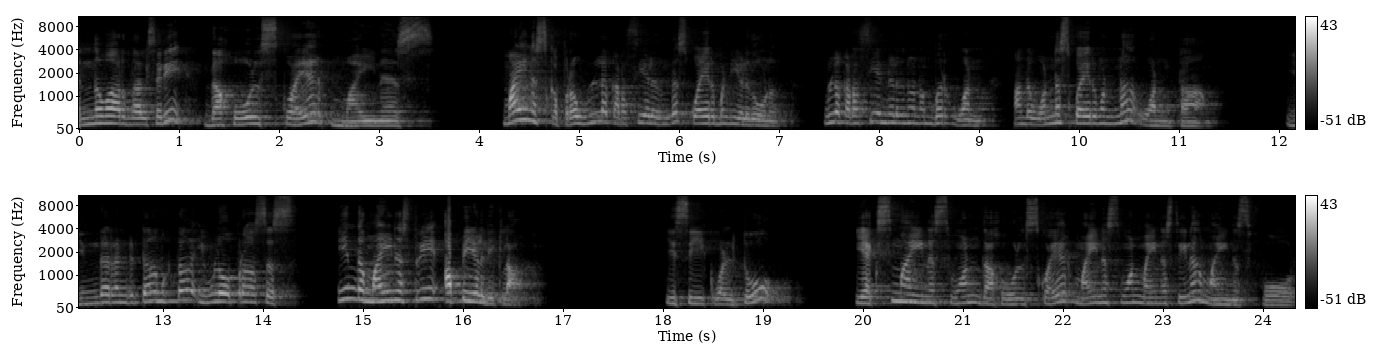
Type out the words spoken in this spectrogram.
என்னவா இருந்தாலும் சரி த ஹோல் ஸ்கொயர் மைனஸ் மைனஸ்க்கு அப்புறம் உள்ள கடைசியில் எழுதுந்த ஸ்கொயர் பண்ணி எழுதணும். உள்ள கடைசி என்ன எழுதணும் நம்பர் ஒன் அந்த ஒன்னை ஸ்கொயர் பண்ணால் ஒன் தான். இந்த ரெண்டு டேர்முக்கு தான் இவ்வளோ ப்ராசஸ் இந்த மைனஸ் த்ரீ அப்படி எழுதிக்கலாம். Is equal to x minus one the whole square minus one minus த்ரீனா minus four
